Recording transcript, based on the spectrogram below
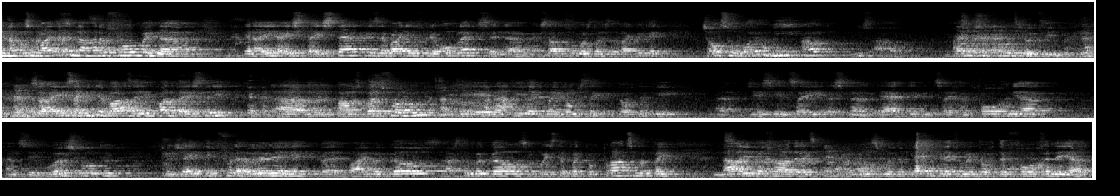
En ons het baie genade vir hom en uh en hy hy hy sterk is baie vir die All Blacks en um, ek sê vir ons nou so rugby kyk. Charles, so what are we out? Who's out? Just support your team. So hy is ek weet jy waar hy pad duister nie. Um maar ons bid vir hom en natuurlik my jongste dogtertjie uh, Jessie en sy is nou 13 en sy gaan volgende jaar gaan sy hoërskool toe. So sy het diep verhoudinge het by Bible Girls, Rustenburg Girls of Westerwood kom praat sy met my na die vergadering en ons moet 'n plek kry vir my dogter volgende jaar.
